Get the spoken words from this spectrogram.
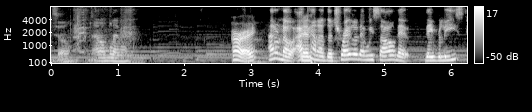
So I don't blame them. All right. I don't know. I and- kind of the trailer that we saw that they released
